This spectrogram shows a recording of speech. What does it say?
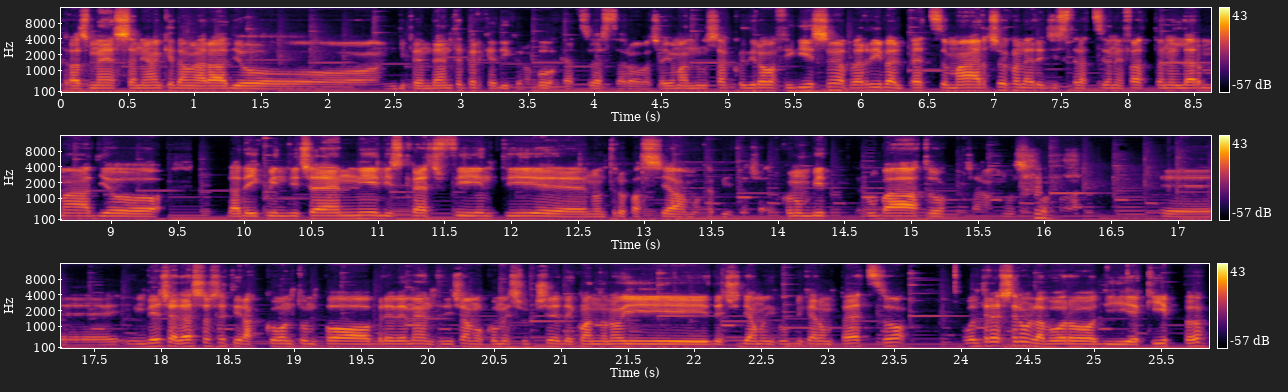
trasmessa neanche da una radio indipendente perché dicono, boh, cazzo è sta roba, cioè io mando un sacco di roba fighissima, poi arriva il pezzo marcio con la registrazione fatta nell'armadio da dei quindicenni, gli scratch finti e non te lo passiamo, capito? Cioè, con un beat rubato, cioè, non si può fare. E invece adesso se ti racconto un po' brevemente diciamo come succede quando noi decidiamo di pubblicare un pezzo, oltre ad essere un lavoro di equip,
